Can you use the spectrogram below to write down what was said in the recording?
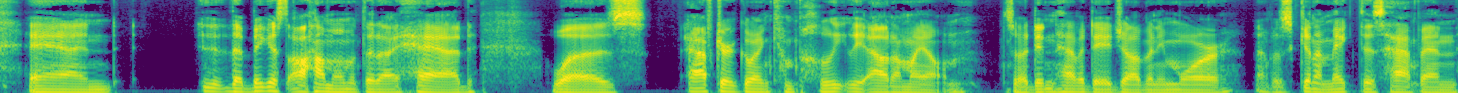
and the biggest aha moment that I had was after going completely out on my own. So I didn't have a day job anymore. I was gonna make this happen,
